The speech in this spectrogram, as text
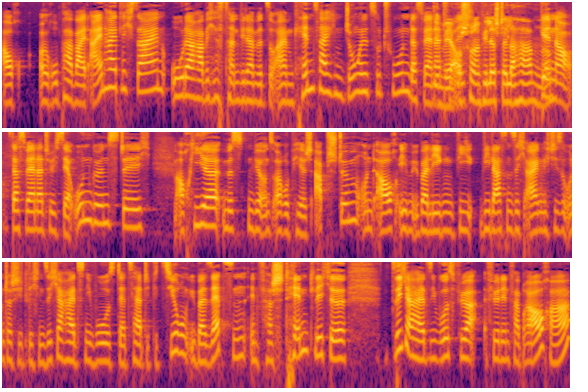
auch europaweit einheitlich sein oder habe ich es dann wieder mit so einem Kennzeichen-Dschungel zu tun? Das wäre natürlich. wir auch schon an vieler Stelle haben. Ne? Genau, das wäre natürlich sehr ungünstig. Auch hier müssten wir uns europäisch abstimmen und auch eben überlegen, wie, wie lassen sich eigentlich diese unterschiedlichen Sicherheitsniveaus der Zertifizierung übersetzen in verständliche Sicherheitsniveaus für, für den Verbraucher.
